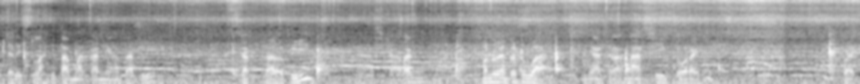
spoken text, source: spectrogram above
Nah, jadi setelah kita makan yang tadi, dak galbi, nah sekarang menu yang kedua, ini adalah nasi goreng, fried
